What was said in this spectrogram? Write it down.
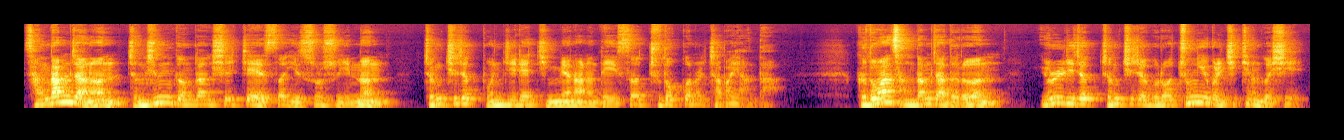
상담자는 정신건강 실제에서 있을 수 있는 정치적 본질에 직면하는 데 있어 주도권을 잡아야 한다. 그동안 상담자들은 윤리적 정치적으로 중립을 지키는 것이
